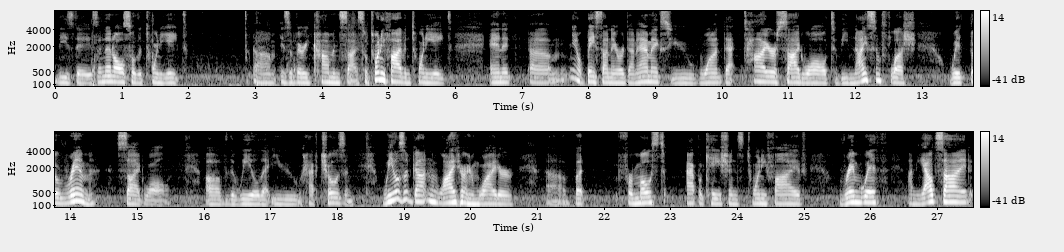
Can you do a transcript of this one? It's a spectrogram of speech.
these days. And then also the 28 um, is a very common size. So 25 and 28. And it, um, you know, based on aerodynamics, you want that tire sidewall to be nice and flush with the rim sidewall of the wheel that you have chosen. Wheels have gotten wider and wider, uh, but for most applications, 25 rim width on the outside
